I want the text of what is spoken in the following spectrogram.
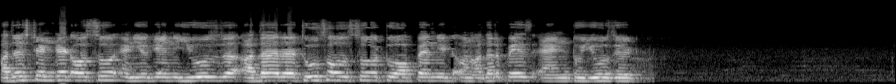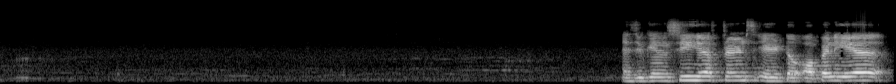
other standard also and you can use other tools also to open it on other page and to use it. As you can see here friends it open here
